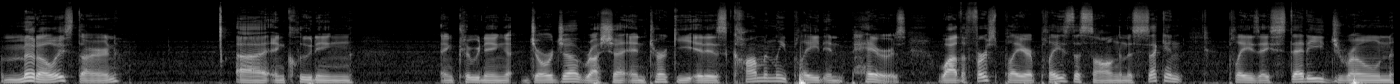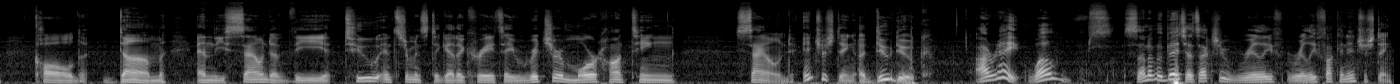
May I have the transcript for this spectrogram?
Middle Eastern, uh, including including Georgia, Russia, and Turkey, it is commonly played in pairs, while the first player plays the song and the second plays a steady drone called dum, and the sound of the two instruments together creates a richer, more haunting sound. Interesting, a duduk. All right, well, son of a bitch, that's actually really, really fucking interesting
